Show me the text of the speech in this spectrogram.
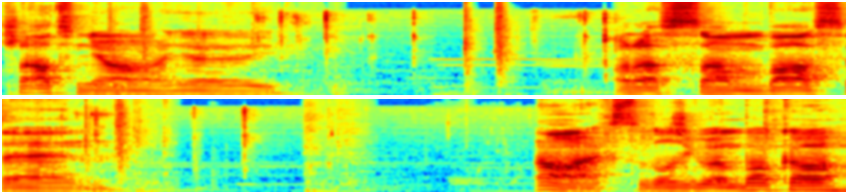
Szatnia, jej. Oraz sam basen. O, jak tu dość głęboko.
